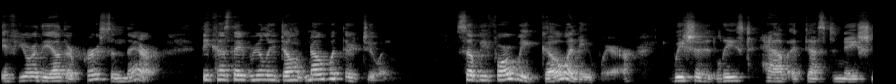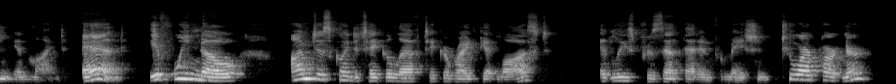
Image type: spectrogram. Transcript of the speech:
if you're the other person there because they really don't know what they're doing. So before we go anywhere, we should at least have a destination in mind. And if we know, I'm just going to take a left, take a right, get lost, at least present that information to our partner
